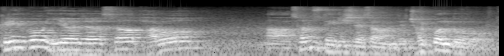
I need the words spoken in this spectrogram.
그리고 이어져서 바로 아, 선수 대기실에서 이제 절권도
